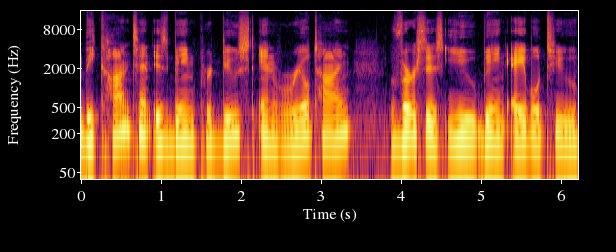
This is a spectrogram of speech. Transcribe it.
the content is being produced in real time versus you being able to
